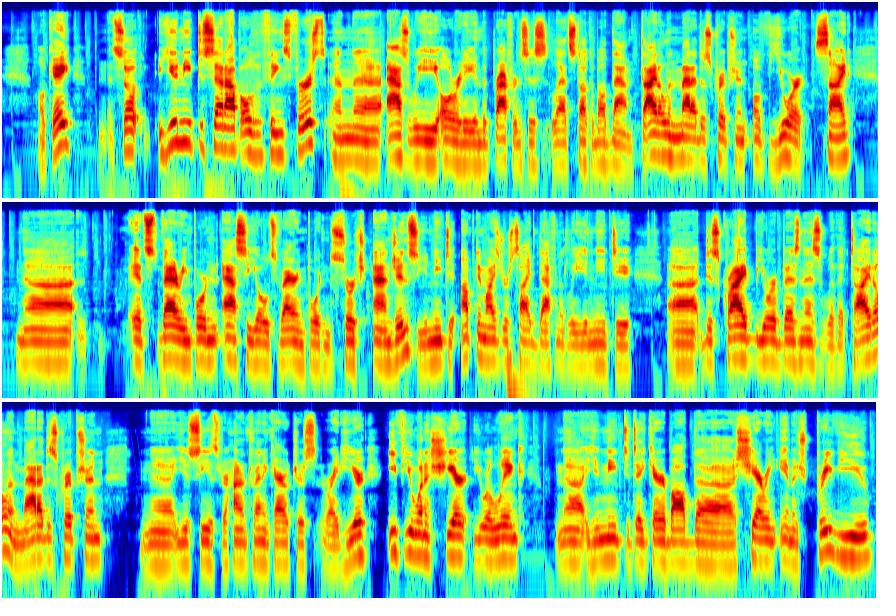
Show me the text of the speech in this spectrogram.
Okay? So you need to set up all the things first and uh, as we already in the preferences let's talk about them. Title and meta description of your site. Uh, it's very important. SEO is very important search engines. You need to optimize your site definitely. You need to uh, describe your business with a title and meta description. Uh, you see 320 characters right here. If you want to share your link uh, you need to take care about the sharing image preview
